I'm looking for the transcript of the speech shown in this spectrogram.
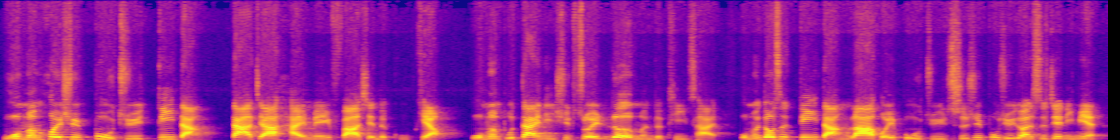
我们会去布局低档，大家还没发现的股票，我们不带你去追热门的题材。我们都是低档拉回布局，持续布局一段时间里面，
